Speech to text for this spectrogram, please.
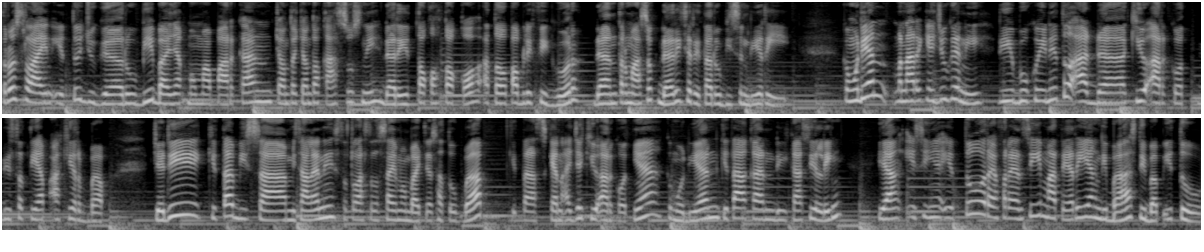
Terus selain itu juga Ruby banyak memaparkan contoh-contoh kasus nih dari tokoh-tokoh atau public figure dan termasuk dari cerita Ruby sendiri. Kemudian menariknya juga nih, di buku ini tuh ada QR code di setiap akhir bab. Jadi kita bisa misalnya nih setelah selesai membaca satu bab, kita scan aja QR code-nya, kemudian kita akan dikasih link yang isinya itu referensi materi yang dibahas di bab itu.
